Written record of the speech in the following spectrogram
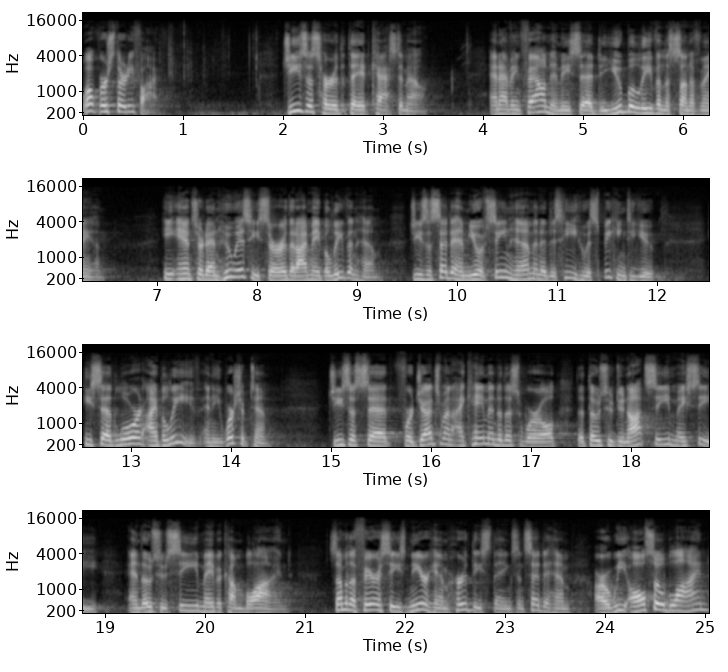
Well, verse 35 Jesus heard that they had cast him out. And having found him, he said, Do you believe in the Son of Man? He answered, And who is he, sir, that I may believe in him? Jesus said to him, You have seen him, and it is he who is speaking to you. He said, Lord, I believe. And he worshiped him. Jesus said, For judgment I came into this world, that those who do not see may see, and those who see may become blind. Some of the Pharisees near him heard these things and said to him, Are we also blind?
